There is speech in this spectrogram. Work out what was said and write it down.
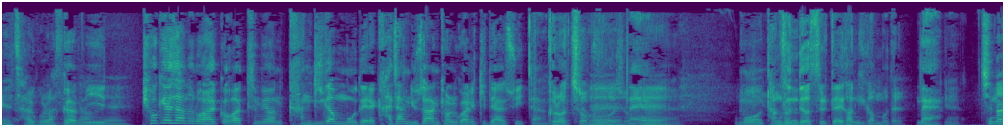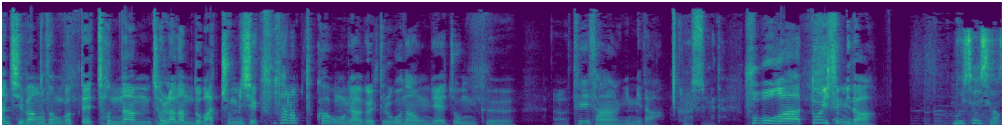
예, 잘 골랐습니다. 그러니까 이 예. 표 계산으로 할 것 같으면 강기감 모델에 가장 유사한 결과를 기대할 수 있다는. 그렇죠. 네, 그거죠. 네. 예. 뭐 당선되었을 때 강기관 모델. 네. 예. 지난 지방선거 때 전남 전라남도 맞춤식 수산업 특화 공약을 들고 나온 게 좀 그 특이사항입니다. 그렇습니다. 후보가 또 있습니다. 무소속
